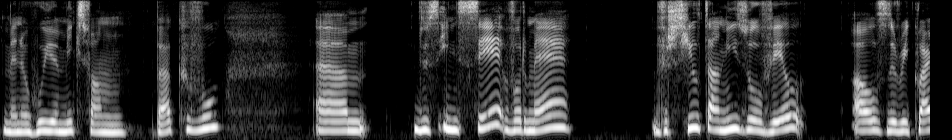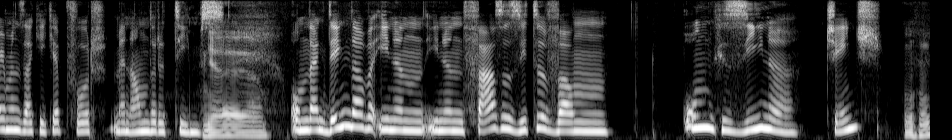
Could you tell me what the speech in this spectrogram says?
met een goede mix van buikgevoel. Um, dus in C, voor mij, verschilt dat niet zoveel als de requirements dat ik heb voor mijn andere teams. Ja, ja, ja. Omdat ik denk dat we in een, in een fase zitten van ongeziene change. Mhm.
